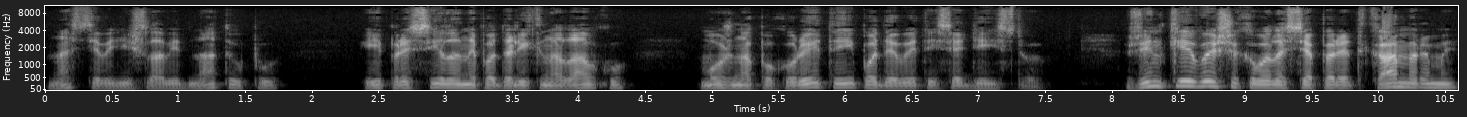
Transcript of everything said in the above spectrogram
Настя відійшла від натовпу і присіла неподалік на лавку. Можна покурити і подивитися дійство. Жінки вишикувалися перед камерами,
